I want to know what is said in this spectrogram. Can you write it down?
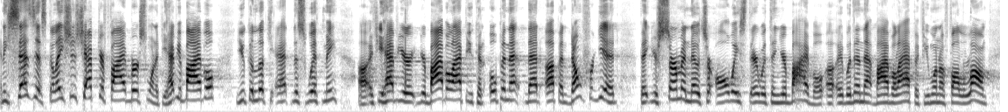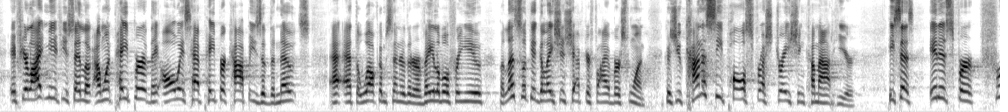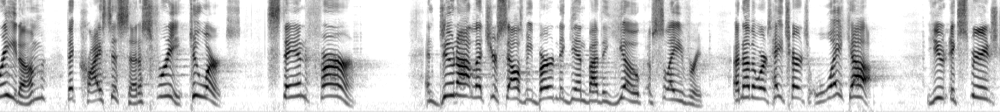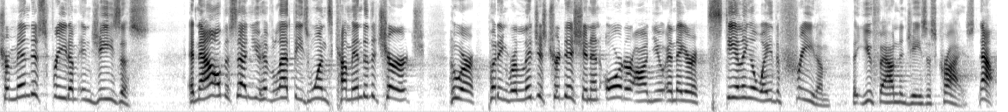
And he says this, Galatians chapter 5, verse 1. If you have your Bible, you can look at this with me. Uh, if you have your, your Bible app, you can open that, that up. And don't forget that your sermon notes are always there within your Bible, uh, within that Bible app if you want to follow along. if you're like me, if you say, look, I want paper, they always have paper copies of the notes at, at the Welcome Center that are available for you. But let's look at Galatians chapter 5, verse 1, because you kind of see Paul's frustration come out here. He says, It is for freedom that Christ has set us free. Two words stand firm. And do not let yourselves be burdened again by the yoke of slavery. In other words, hey, church, wake up. You experienced tremendous freedom in Jesus. And now all of a sudden you have let these ones come into the church who are putting religious tradition and order on you, and they are stealing away the freedom that you found in Jesus Christ. Now,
